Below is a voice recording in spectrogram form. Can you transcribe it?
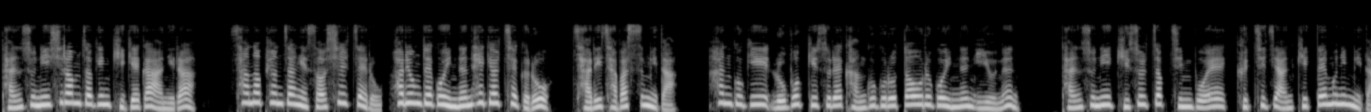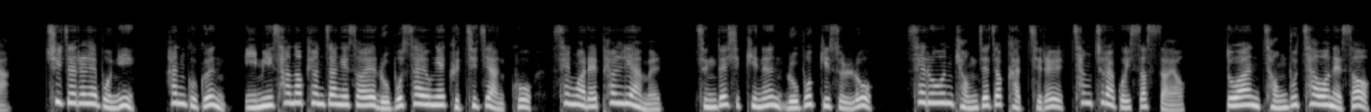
단순히 실험적인 기계가 아니라 산업 현장에서 실제로 활용되고 있는 해결책으로 자리 잡았습니다. 한국이 로봇 기술의 강국으로 떠오르고 있는 이유는 단순히 기술적 진보에 그치지 않기 때문입니다. 취재를 해보니 한국은 이미 산업 현장에서의 로봇 사용에 그치지 않고 생활의 편리함을 증대시키는 로봇 기술로 새로운 경제적 가치를 창출하고 있었어요. 또한 정부 차원에서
